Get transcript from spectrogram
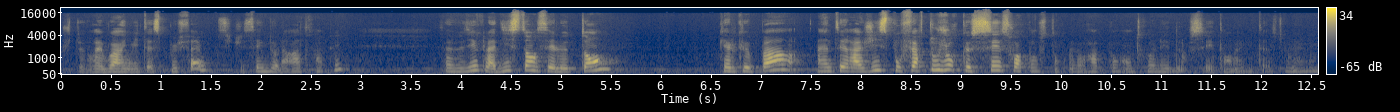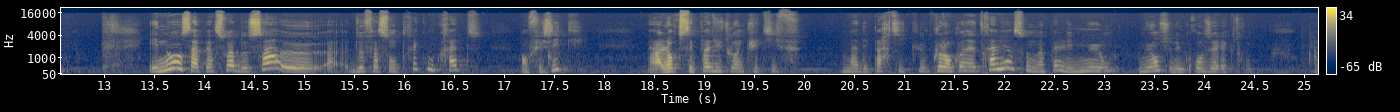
je devrais voir une vitesse plus faible si j'essaye de la rattraper, ça veut dire que la distance et le temps, quelque part, interagissent pour faire toujours que C soit constant, le rapport entre les deux, C étant la vitesse de la lumière. Et nous, on s'aperçoit de ça euh, de façon très concrète en physique, alors que c'est pas du tout intuitif. On a des particules que l'on connaît très bien, ce qu'on appelle les muons. Muons, c'est des gros électrons. Euh,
